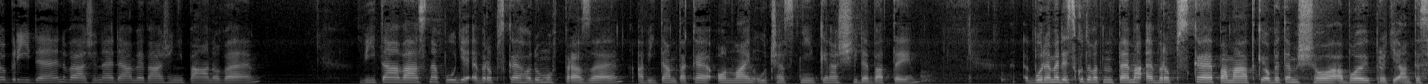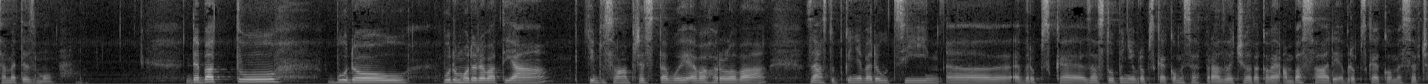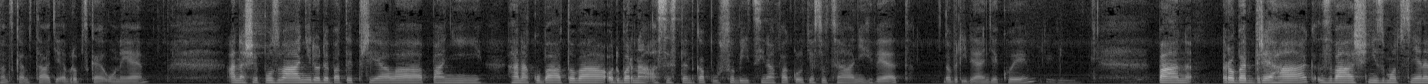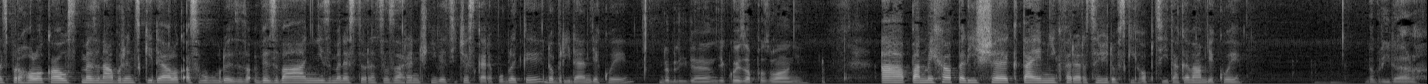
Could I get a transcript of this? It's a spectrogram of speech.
Dobrý den, vážené dámy, vážení pánové. Vítám vás na půdě Evropského domu v Praze a vítám také online účastníky naší debaty. Budeme diskutovat na téma Evropské památky obětem Shoah a boj proti antisemitismu. Debatu budou, budu moderovat já, tímto se vám představuji, Eva Horolová, zástupkyně vedoucí eh, Evropské, zastoupení Evropské komise v Praze, čili takové ambasády Evropské komise v členském státě Evropské unie. A naše pozvání do debaty přijala paní Hanna Kubátová, odborná asistentka působící na Fakultě sociálních věd. Dobrý den, děkuji. Pan Robert Dřehák, zvláštní zmocněnec pro holokaust, mezináboženský dialog a svobodu vyzvání z Ministerstva zahraniční věcí České republiky. Dobrý den, děkuji. Dobrý den, děkuji za pozvání. A pan Michal Pelíšek, tajemník Federace židovských obcí. Také vám děkuji. Dobrý den.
